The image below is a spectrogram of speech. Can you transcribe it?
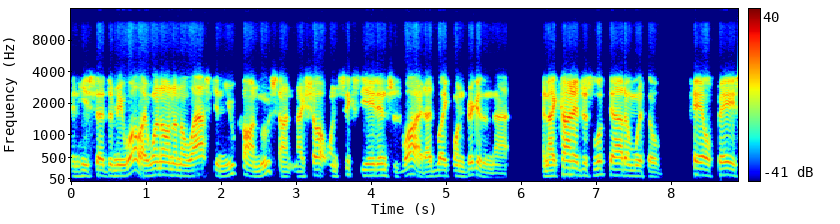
And he said to me, well, I went on an Alaskan Yukon moose hunt and I shot one 68 inches wide. I'd like one bigger than that. And I kind of just looked at him with a pale face.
